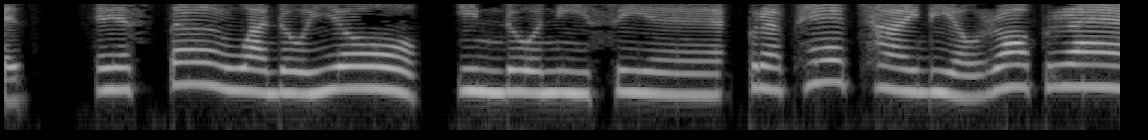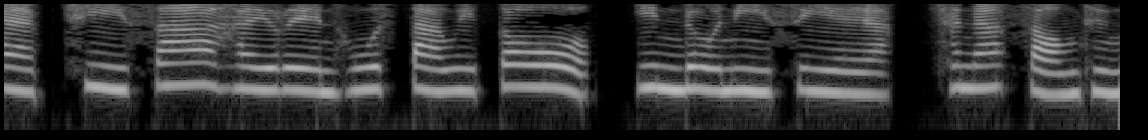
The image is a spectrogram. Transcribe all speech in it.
11เอสเตอร์วาโดโย อินโดนีเซีย ประเภทชายเดี่ยวรอบแรก ชีซาไฮเรนฮูสตาวิโต อินโดนีเซีย ชนะ2ถึง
